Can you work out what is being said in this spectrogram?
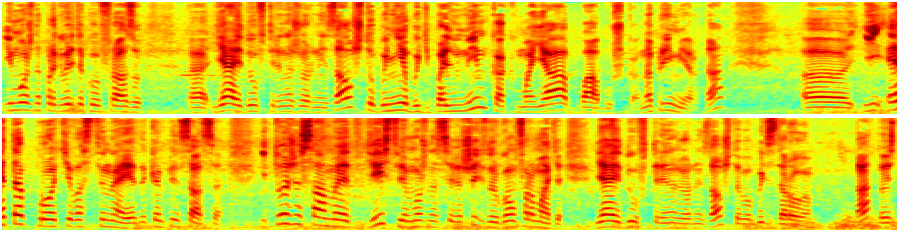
И можно проговорить такую фразу. «Э, я иду в тренажерный зал, чтобы не быть больным, как моя бабушка, например, да. Э, и это противосценарий, это компенсация. И то же самое действие можно совершить в другом формате. Я иду в тренажерный зал, чтобы быть здоровым. Да? То есть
